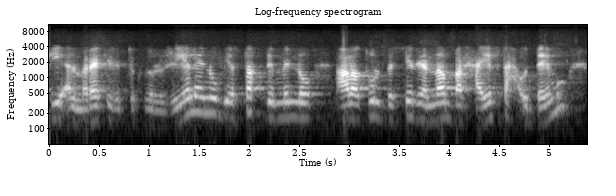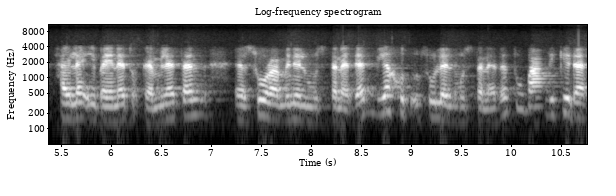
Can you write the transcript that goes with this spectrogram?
في المراكز التكنولوجية لأنه بيستخدم منه على طول بال serial number هيفتح قدامه هيلاقي بياناته كاملة صورة من المستندات بياخد أصول المستندات وبعد كده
